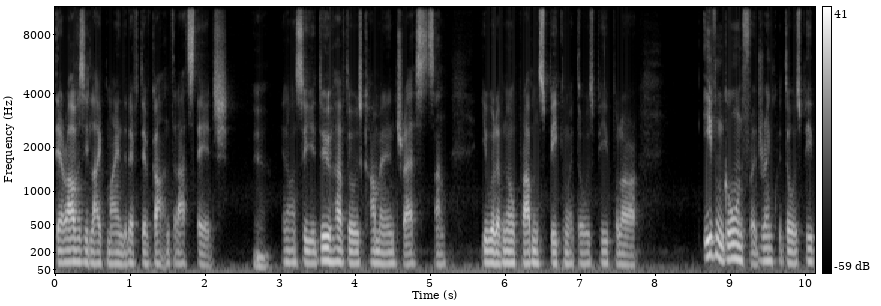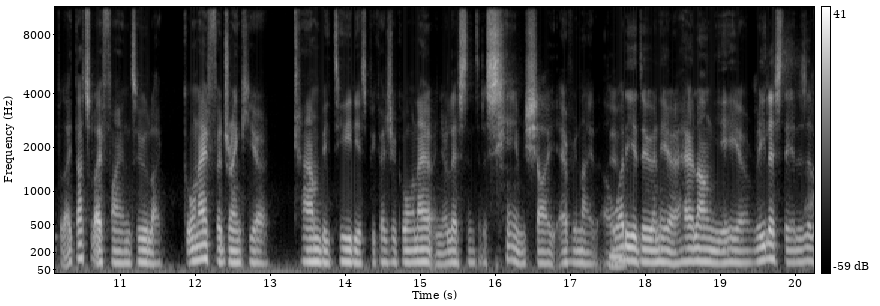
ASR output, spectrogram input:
they're obviously like minded if they've gotten to that stage. Yeah. You know, so you do have those common interests, and you will have no problem speaking with those people or even going for a drink with those people. Like that's what I find too. Like going out for a drink here can be tedious because you're going out and you're listening to the same shite every night. Oh, Yeah. what are you doing here? How long are you here? Real estate is it?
